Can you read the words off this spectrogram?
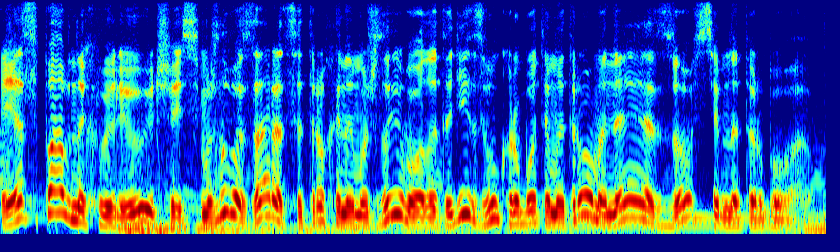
Я спав, не хвилюючись. Можливо, зараз це трохи неможливо, але тоді звук роботи метро мене зовсім не турбував.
